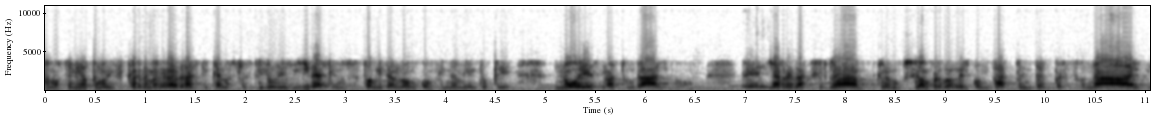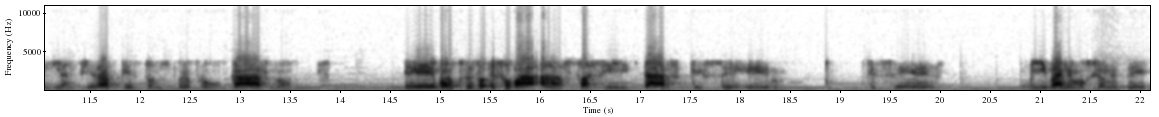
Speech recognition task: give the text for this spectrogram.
hemos tenido que modificar de manera drástica nuestro estilo de vida, que nos está obligando a un confinamiento que no es natural, ¿no? Eh, la, redacción, la reducción perdón, del contacto interpersonal y ansiedad que esto nos puede provocar, ¿no? Eh, bueno, pues eso, eso va a facilitar que se, que se vivan emociones de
